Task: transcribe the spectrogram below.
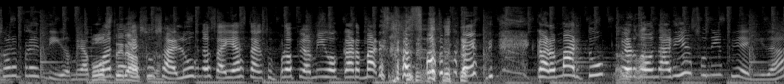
sorprendido. Mira, cuántos de sus alumnos, ahí hasta su propio amigo Carmar está sorprendido. Carmar, ¿tú perdonarías una infidelidad?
